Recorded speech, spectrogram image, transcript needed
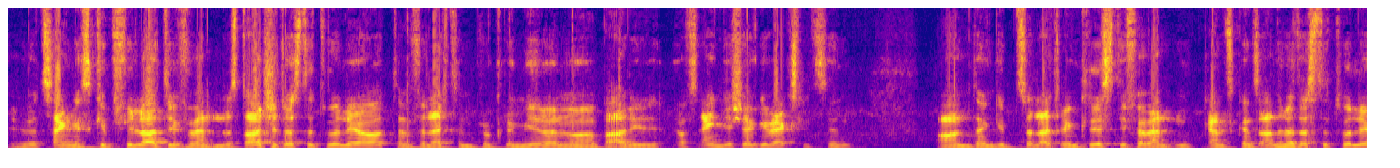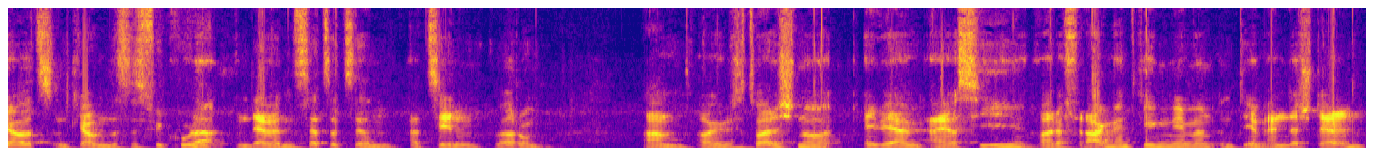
ich würde sagen, es gibt viele Leute, die verwenden das deutsche Tastaturlayout, dann vielleicht ein Programmierer noch ein paar, die aufs Englische gewechselt sind. Und dann gibt es so Leute wie Chris, die verwenden ganz, ganz andere Tastaturlayouts und glauben, das ist viel cooler. Und er wird uns jetzt erzählen, warum. Ähm, organisatorisch nur, ich werde im IRC eure Fragen entgegennehmen und die am Ende stellen.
